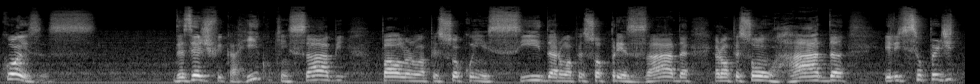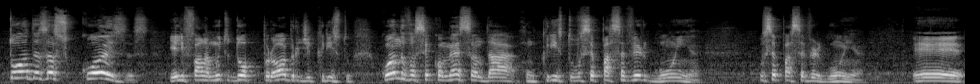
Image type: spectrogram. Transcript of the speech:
coisas. Desejo ficar rico, quem sabe. Paulo era uma pessoa conhecida, era uma pessoa prezada, era uma pessoa honrada. Ele disse: Eu perdi todas as coisas. Ele fala muito do opróbrio de Cristo. Quando você começa a andar com Cristo, você passa vergonha. Você passa vergonha. É...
